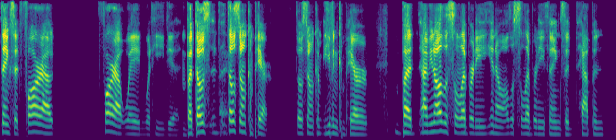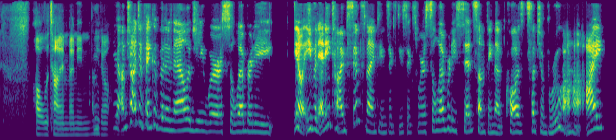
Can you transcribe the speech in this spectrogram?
things that far out far outweighed what he did. But those those don't compare. Those don't com- even compare. But I mean, all the celebrity, you know, all the celebrity things that happen all the time. I mean, you know, Yeah, I'm trying to think of an analogy where a celebrity, you know, even any time since 1966, where a celebrity said something that caused such a brouhaha. I,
